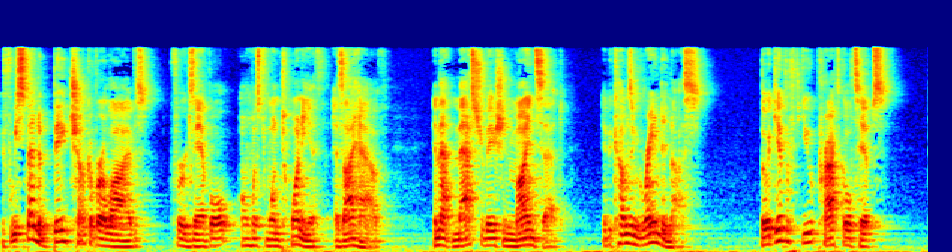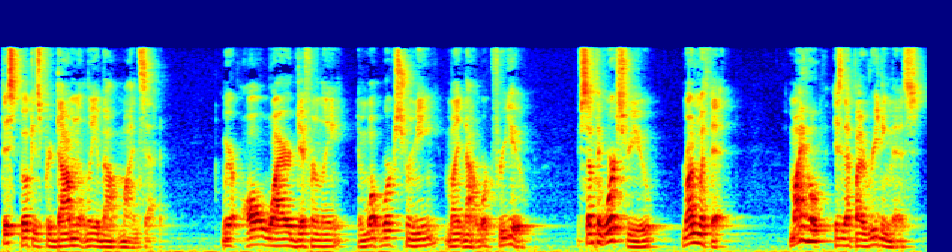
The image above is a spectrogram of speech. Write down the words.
If we spend a big chunk of our lives for example, almost 120th, as I have, in that masturbation mindset, it becomes ingrained in us. Though I give a few practical tips, this book is predominantly about mindset. We are all wired differently, and what works for me might not work for you. If something works for you, run with it. My hope is that by reading this,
